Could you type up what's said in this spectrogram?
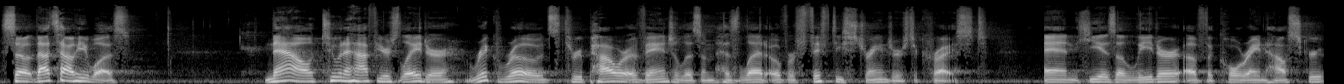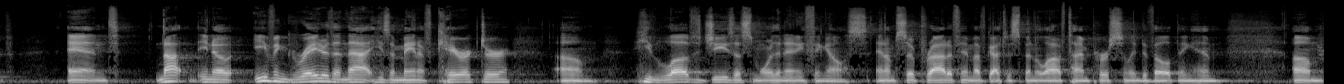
So that's how he was. Now, two and a half years later, Rick Rhodes, through power evangelism, has led over 50 strangers to Christ. And he is a leader of the Coleraine House Group. And not, you know, even greater than that, he's a man of character. Um, he loves Jesus more than anything else. And I'm so proud of him. I've got to spend a lot of time personally developing him. Um,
